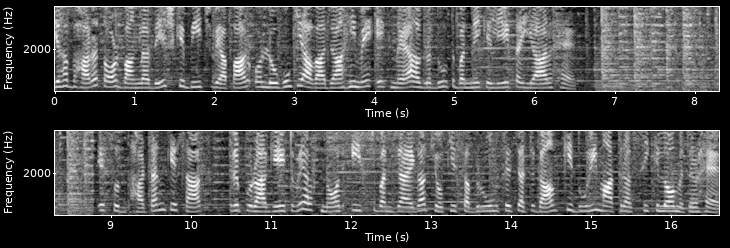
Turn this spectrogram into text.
यह भारत और बांग्लादेश के बीच व्यापार और लोगों की आवाजाही में एक नया अग्रदूत बनने के लिए तैयार है। इस उद्घाटन के साथ Tripura gateway of north east बन जाएगा क्योंकि सबरूम से चटगांव की दूरी मात्र 80 किलोमीटर है।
